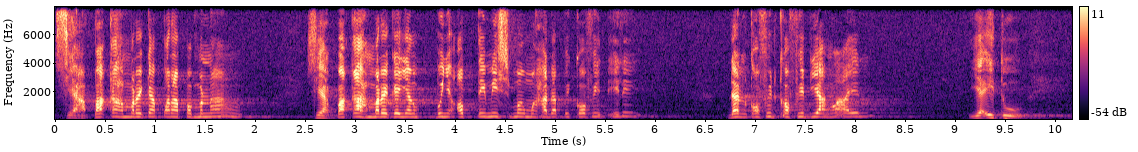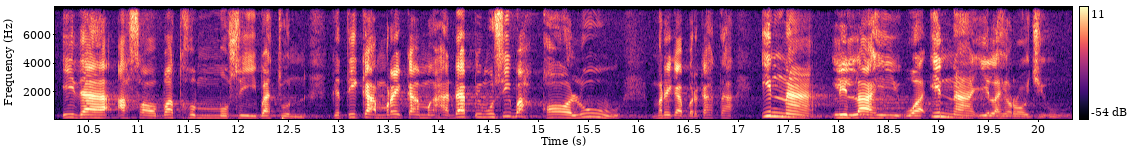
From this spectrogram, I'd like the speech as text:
Siapakah mereka para pemenang? Siapakah mereka yang punya optimisme menghadapi covid ini dan covid-covid yang lain? Yaitu idza asabathum musibatun. Ketika mereka menghadapi musibah qalu mereka berkata inna lillahi wa inna ilaihi rajiun.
